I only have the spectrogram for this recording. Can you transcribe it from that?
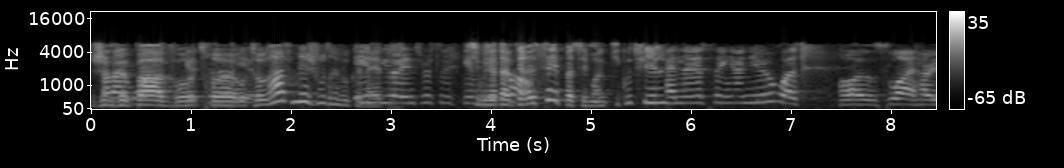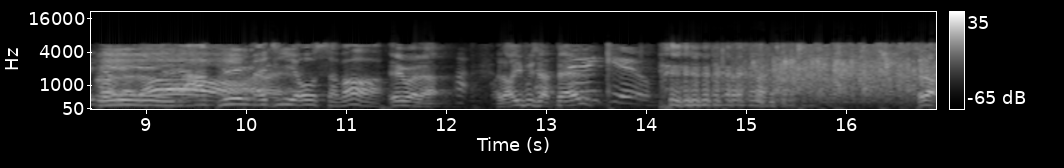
Je ne veux pas votre autographe, mais je voudrais vous connaître. Si vous êtes intéressé, passez-moi un petit coup de fil. Et il m'a appelé, il m'a dit oh ça va. Et voilà. Alors il vous appelle. Alors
